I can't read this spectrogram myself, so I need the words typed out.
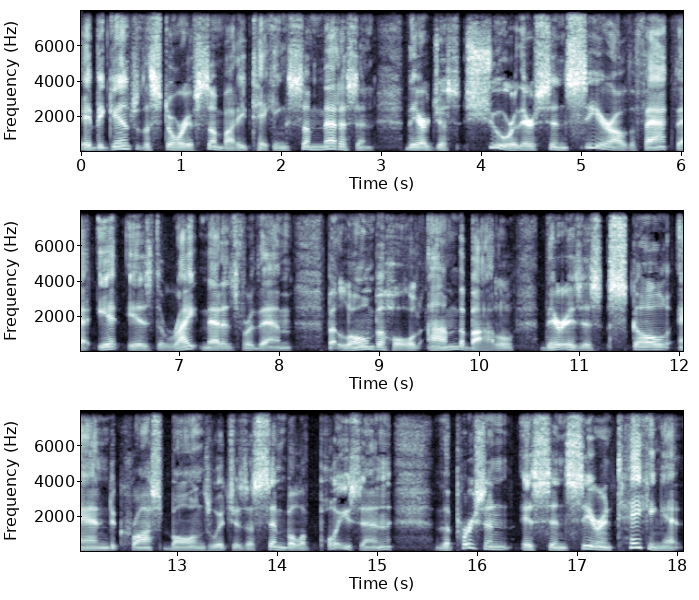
It begins with the story of somebody taking some medicine. They are just sure, they're sincere of the fact that it is the right medicine for them, but lo and behold, on the bottle, there is this skull and crossbones, which is a symbol of poison. The person is sincere in taking it,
